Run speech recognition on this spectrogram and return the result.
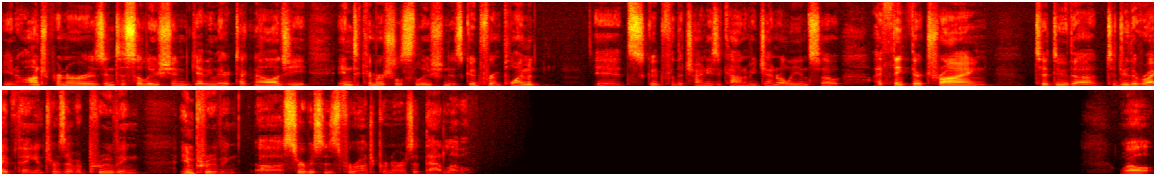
you know entrepreneurs into solution, getting their technology into commercial solution is good for employment. It's good for the Chinese economy generally, and so I think they're trying to do the to do the right thing in terms of improving improving uh, services for entrepreneurs at that level. Well,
